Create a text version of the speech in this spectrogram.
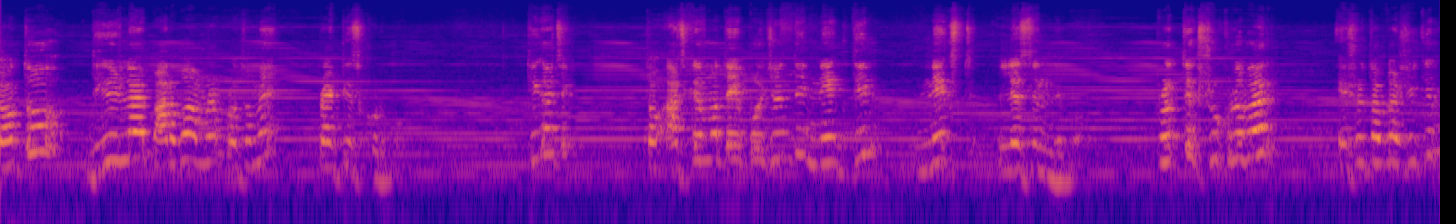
যত ধীর লয় পারব, আমরা প্রথমে প্র্যাকটিস করব। ঠিক আছে? তো আজকের মতো এই পর্যন্ত নেক্সট দিন নেক্সট লেসন দেব। প্রত্যেক শুক্রবার এসো তবলা শিখের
